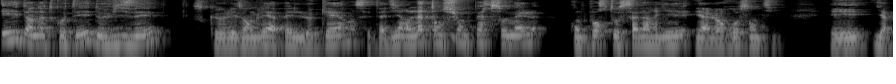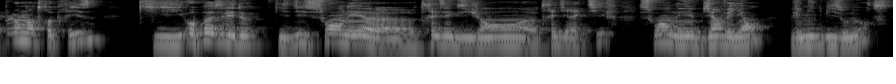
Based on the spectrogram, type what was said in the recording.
et d'un autre côté, de viser ce que les Anglais appellent le care, c'est-à-dire l'attention personnelle qu'on porte aux salariés et à leurs ressentis. Et il y a plein d'entreprises qui opposent les deux, qui se disent soit on est euh, très exigeant, euh, très directif, soit on est bienveillant, limite bisounours.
